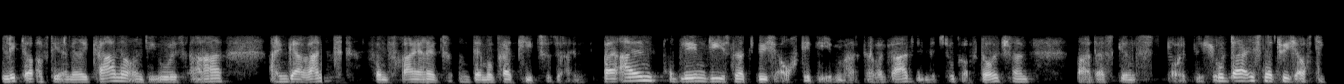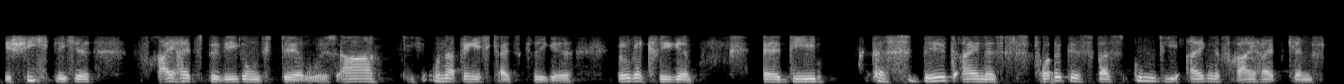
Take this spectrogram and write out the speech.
Blick auf die Amerikaner und die USA, ein Garant von Freiheit und Demokratie zu sein. Bei allen Problemen, die es natürlich auch gegeben hat, aber gerade in Bezug auf Deutschland war das ganz deutlich. Und da ist natürlich auch die geschichtliche Freiheitsbewegung der USA, die Unabhängigkeitskriege, Bürgerkriege, äh, die das Bild eines Volkes, was um die eigene Freiheit kämpft,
